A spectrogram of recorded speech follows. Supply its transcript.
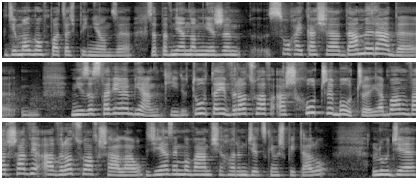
gdzie mogą wpłacać pieniądze. Zapewniano mnie, że słuchaj Kasia, damy radę, nie zostawimy Bianki. Tutaj Wrocław aż huczy buczy. Ja byłam w Warszawie, a Wrocław szalał, gdzie ja zajmowałam się chorym dzieckiem w szpitalu. Ludzie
